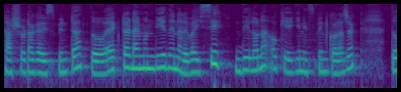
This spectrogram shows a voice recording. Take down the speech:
সাতশো টাকার স্পিনটা তো একটা ডায়মন্ড দিয়ে দেন আরে ভাই। সে দিল না। ওকে এগিন স্পিন করা যাক। তো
